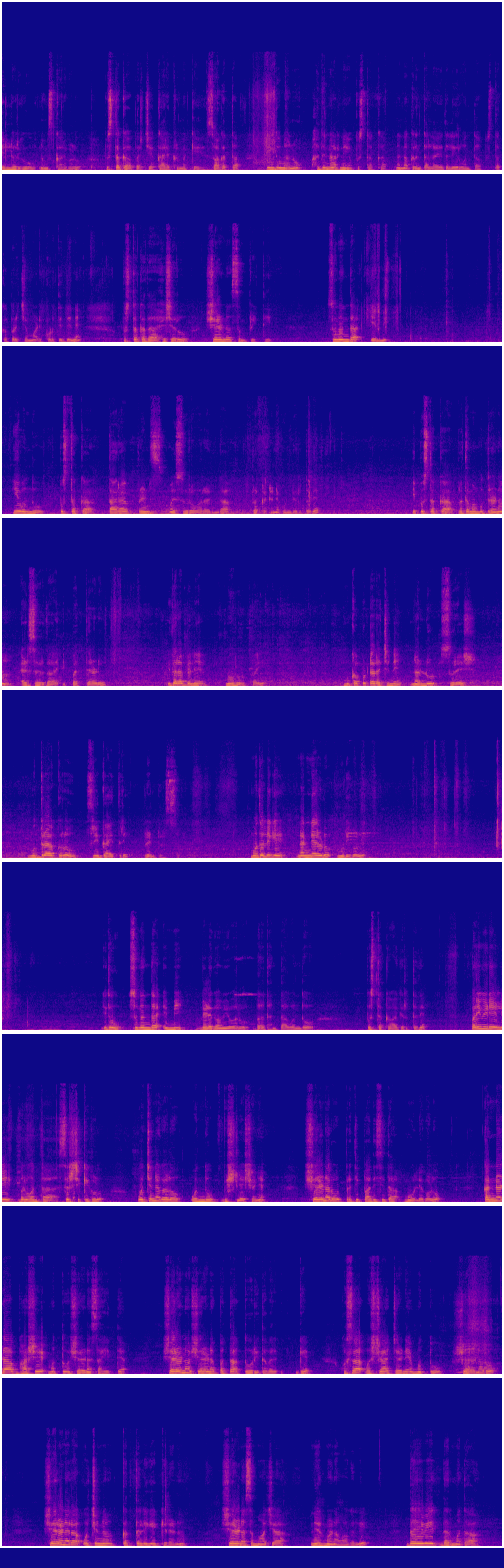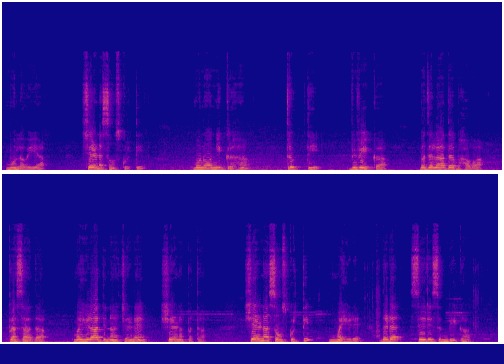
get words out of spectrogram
ಎಲ್ಲರಿಗೂ ನಮಸ್ಕಾರಗಳು. ಪುಸ್ತಕ ಪರಿಚಯ ಕಾರ್ಯಕ್ರಮಕ್ಕೆ ಸ್ವಾಗತ. ಇಂದು ನಾನು ಹದಿನಾರನೆಯ ಪುಸ್ತಕ, ನನ್ನ ಗ್ರಂಥಾಲಯದಲ್ಲಿ ಇರುವಂಥ ಪುಸ್ತಕ ಪರಿಚಯ ಮಾಡಿಕೊಡುತ್ತಿದ್ದೇನೆ. ಪುಸ್ತಕದ ಹೆಸರು ಶರಣ ಸಂಪ್ರೀತಿ, ಸುನಂದ ಎಮ್ಮಿ ಈ ಒಂದು ಪುಸ್ತಕ ತಾರಾ ಫ್ರೆಂಡ್ಸ್ ಮೈಸೂರವರಿಂದ ಪ್ರಕಟಣೆಗೊಂಡಿರುತ್ತದೆ. ಈ ಪುಸ್ತಕ ಪ್ರಥಮ ಮುದ್ರಣ ಎರಡು ಸಾವಿರದ ಇಪ್ಪತ್ತೆರಡು. ಇದರ ಬೆಲೆ ನೂರು ರೂಪಾಯಿ. ಮುಖಪುಟ ರಚನೆ ನಲ್ಲೂರ್ ಸುರೇಶ್. ಮುದ್ರಕರು ಶ್ರೀ ಗಾಯತ್ರಿ ಪ್ರಿಂಟರ್ಸ್ ಮೊದಲಿಗೆ ನನ್ನೆರಡು ನುಡಿಗಳು. ಇದು ಸುನಂದ ಎಮ್ಮಿ ಬೆಳಗಾವಿಯವರು ಬರೆದಂಥ ಒಂದು ಪುಸ್ತಕವಾಗಿರುತ್ತದೆ. ಪರಿವಿಡಿಯಲ್ಲಿ ಬರುವಂಥ ಶೀರ್ಷಿಕೆಗಳು ವಚನಗಳು ಒಂದು ವಿಶ್ಲೇಷಣೆ, ಶರಣರು ಪ್ರತಿಪಾದಿಸಿದ ಮೌಲ್ಯಗಳು, ಕನ್ನಡ ಭಾಷೆ ಮತ್ತು ಶರಣ ಸಾಹಿತ್ಯ, ಶರಣ ಶರಣ ಪಥ ತೋರಿದವರಿಗೆ ಹೊಸ ವರ್ಷಾಚರಣೆ ಮತ್ತು ಶರಣರು, ಶರಣರ ವಚನ ಕತ್ತಲಿಗೆ ಕಿರಣ, ಶರಣ ಸಮಾಜ ನಿರ್ಮಾಣವಾಗಲಿ. ದೈವೇ ಧರ್ಮದ ಮೂಲವಯ್ಯ. ಶರಣ ಸಂಸ್ಕೃತಿ. ಮನೋನಿಗ್ರಹ, ತೃಪ್ತಿ, ವಿವೇಕ, ಬದಲಾದ ಭಾವ, ಪ್ರಸಾದ, ಮಹಿಳಾ ದಿನಾಚರಣೆ, ಶರಣಪಥ. ಶರಣ ಸಂಸ್ಕೃತಿ, ಮಹಿಳೆ. ದಡ ಸೇರಿ ಸಂಬೀಗ,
